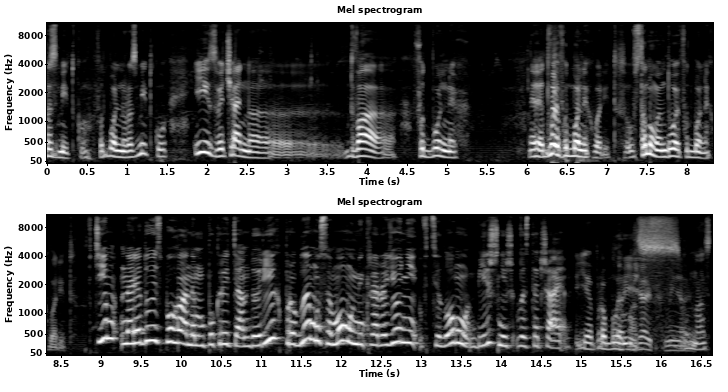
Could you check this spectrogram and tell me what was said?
розмітку, футбольну розмітку. І, звичайно, два футбольних, е, двоє футбольних воріт. Встановимо двоє футбольних воріт. Втім, наряду із поганим покриттям доріг, проблем у самому мікрорайоні в цілому більш ніж вистачає. Є проблема з, у нас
